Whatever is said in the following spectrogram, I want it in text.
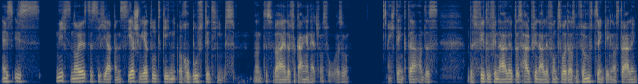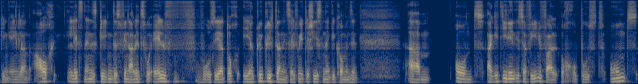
Es ist nichts Neues, dass sich Japan sehr schwer tut gegen robuste Teams. Und das war in der Vergangenheit schon so. Also ich denke da an das, das Viertelfinale, das Halbfinale von 2015 gegen Australien, gegen England, auch letzten Endes gegen das Finale 2011, wo sie ja doch eher glücklich dann ins Elfmeterschießen gekommen sind. Ähm, und Argentinien ist auf jeden Fall auch robust. Und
